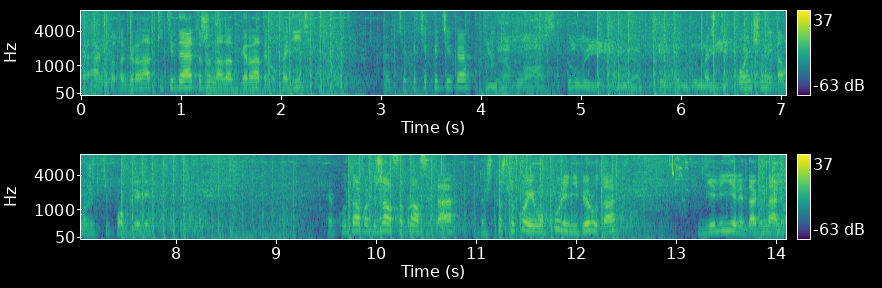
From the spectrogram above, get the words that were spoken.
Так, кто-то гранатки кидает уже, надо от гранаток уходить. Так, тихо, тихо, тихо. Почти конченый, там уже типок бегает. Так, куда побежал, собрался-то, а? Да что ж такое, его пули не берут, а? Еле-еле догнали.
